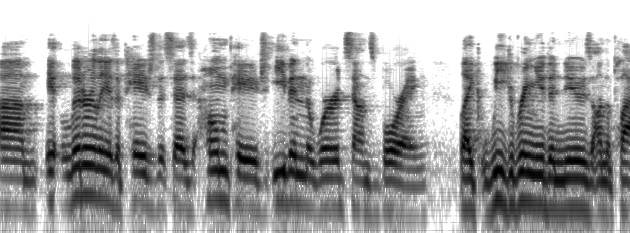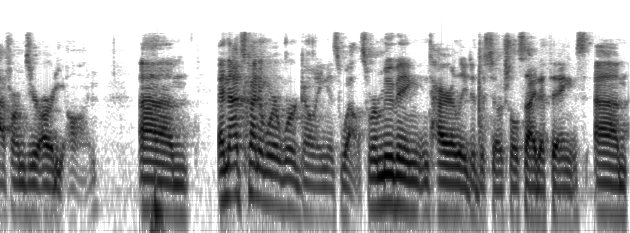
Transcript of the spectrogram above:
um, it literally is a page that says homepage, even the word sounds boring. Like we bring you the news on the platforms you're already on. Um, and that's kind of where we're going as well. So we're moving entirely to the social side of things. Um,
